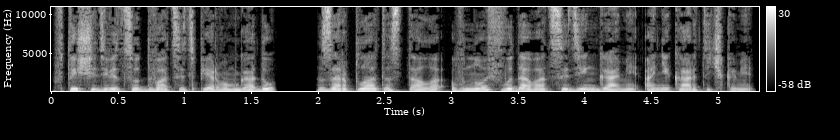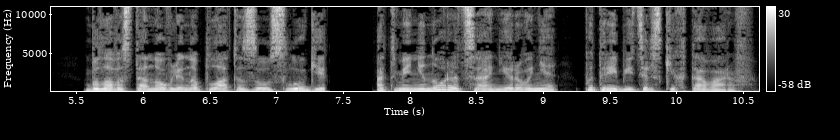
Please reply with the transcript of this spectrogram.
В 1921 году зарплата стала вновь выдаваться деньгами, а не карточками, была восстановлена плата за услуги, отменено рационирование потребительских товаров.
